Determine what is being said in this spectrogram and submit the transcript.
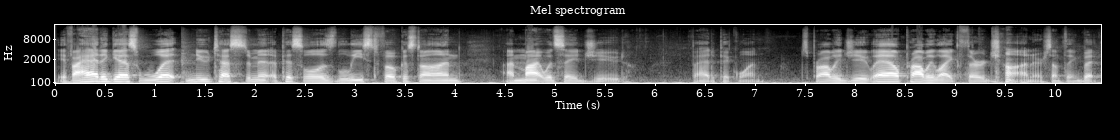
If I had to guess what New Testament epistle is least focused on, I might would say Jude. If I had to pick one, it's probably Jude. Well, probably like Third John or something, but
